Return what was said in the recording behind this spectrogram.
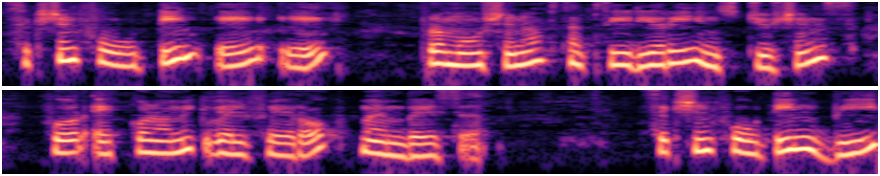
Section 14AA Promotion of subsidiary institutions for economic welfare of members. Section 14B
